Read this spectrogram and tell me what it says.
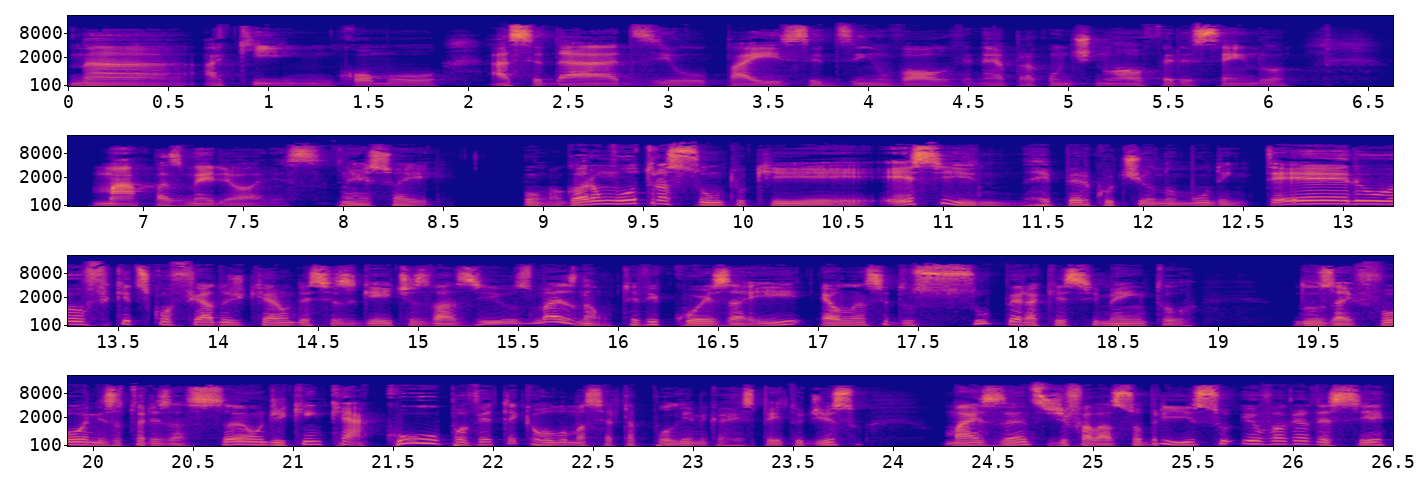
na, aqui em como as cidades e o país se desenvolve, né? Para continuar oferecendo mapas melhores. É isso aí. Bom, agora um outro assunto que esse repercutiu no mundo inteiro, eu fiquei desconfiado de que era um desses gates vazios, mas não, teve coisa aí, é o lance do superaquecimento dos iPhones, atualização, de quem que é a culpa, vi até que rolou uma certa polêmica a respeito disso, mas antes de falar sobre isso, eu vou agradecer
